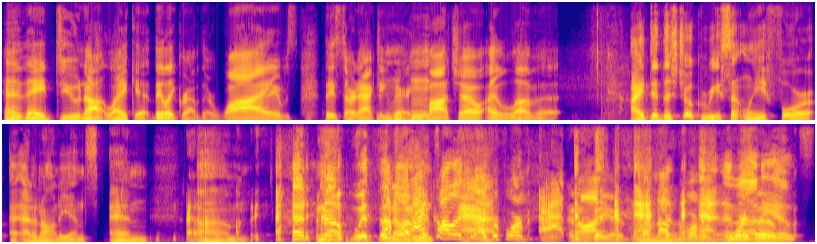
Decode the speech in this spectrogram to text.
and they do not like it. They like grab their wives, they start acting very Mhm. macho. I love it. I did this joke recently for at an audience and um at, not with That's an what I call it. too. I perform at an audience. I'm not performing at an them. audience.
